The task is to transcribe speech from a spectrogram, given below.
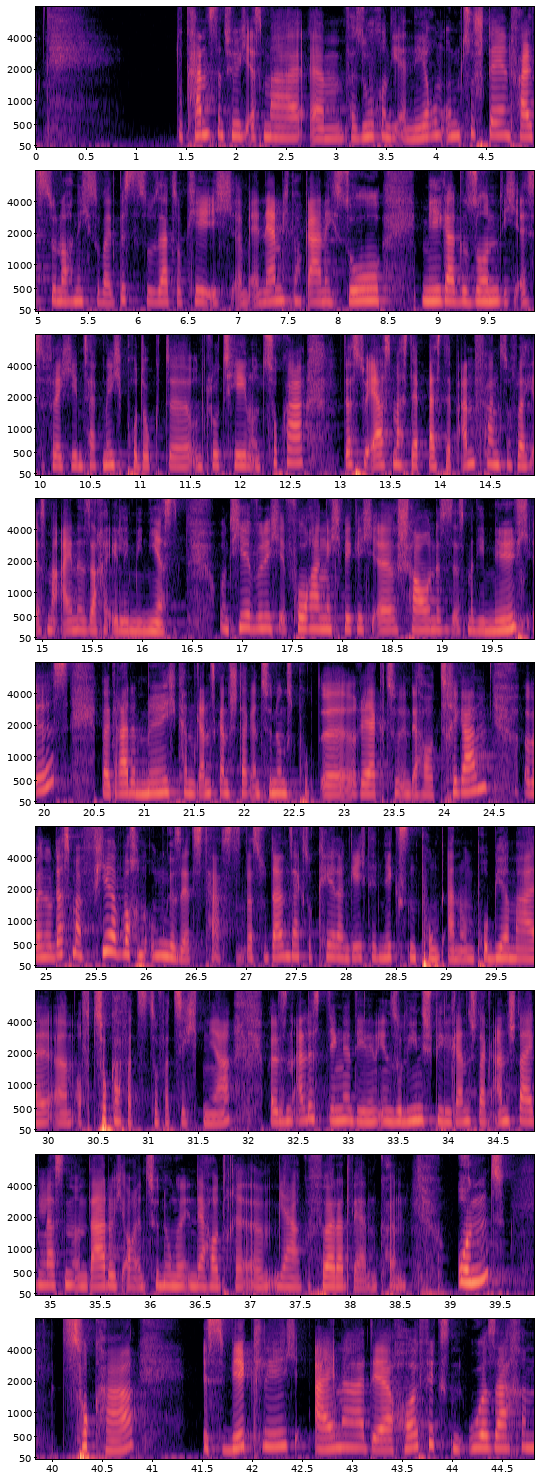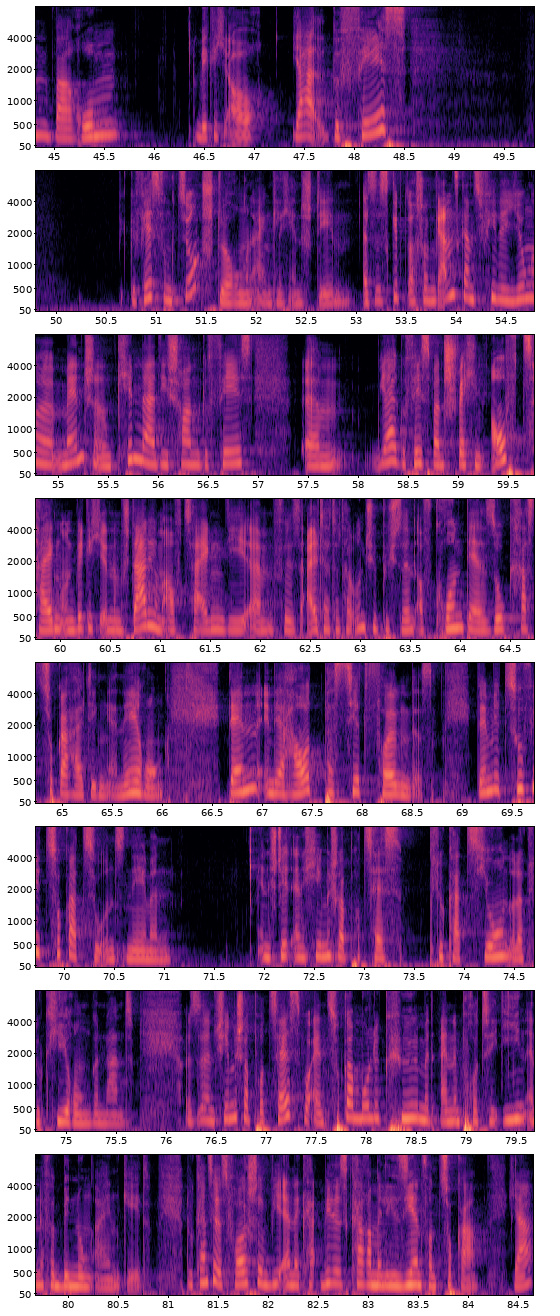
Du kannst natürlich erstmal ähm, versuchen, die Ernährung umzustellen, falls du noch nicht so weit bist, dass du sagst, okay, ich ähm, ernähre mich noch gar nicht so mega gesund, ich esse vielleicht jeden Tag Milchprodukte und Gluten und Zucker, dass du erstmal Step by Step anfängst und vielleicht erstmal eine Sache eliminierst. Und hier würde ich vorrangig wirklich äh, schauen, dass es erstmal die Milch ist, weil gerade Milch kann ganz, ganz stark Entzündungsreaktionen äh, in der Haut triggern. Und wenn du das mal vier Wochen umgesetzt hast, dass du dann sagst, okay, dann gehe ich den nächsten Punkt an und probiere mal ähm, auf Zucker zu verzichten verzichten, ja, weil das sind alles Dinge, die den Insulinspiegel ganz stark ansteigen lassen und dadurch auch Entzündungen in der Haut äh, ja, gefördert werden können. Und Zucker ist wirklich einer der häufigsten Ursachen, warum wirklich auch ja, Gefäß Gefäßfunktionsstörungen eigentlich entstehen. Also es gibt auch schon ganz, ganz viele junge Menschen und Kinder, die schon Gefäß, ähm, ja, Gefäßwandschwächen aufzeigen und wirklich in einem Stadium aufzeigen, die ähm, für das Alter total untypisch sind, aufgrund der so krass zuckerhaltigen Ernährung. Denn in der Haut passiert Folgendes. Wenn wir zu viel Zucker zu uns nehmen, entsteht ein chemischer Prozess. Glykation oder Glykierung genannt. Das ist ein chemischer Prozess, wo ein Zuckermolekül mit einem Protein eine Verbindung eingeht. Du kannst dir das vorstellen wie, eine, wie das Karamellisieren von Zucker. Ja?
